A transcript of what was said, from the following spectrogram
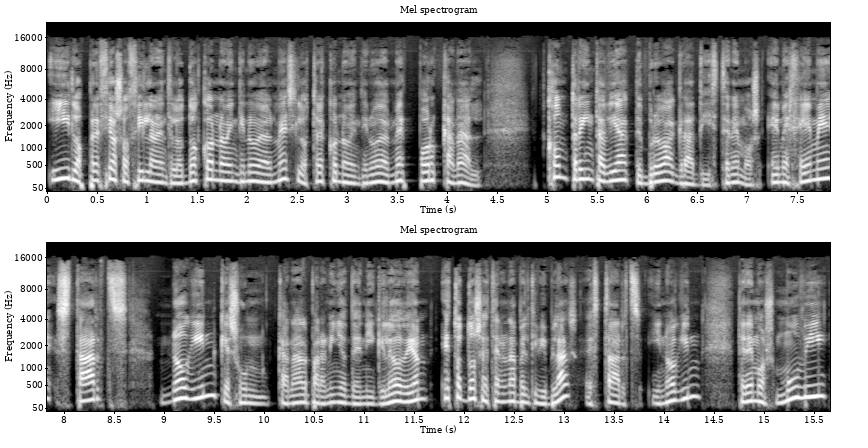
y los precios oscilan entre los 2,99 al mes y los 3,99 al mes por canal con 30 días de prueba gratis. Tenemos MGM, Starts, Noggin, que es un canal para niños de Nickelodeon. Estos dos están en Apple TV Plus, Starts y Noggin. Tenemos Movie,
